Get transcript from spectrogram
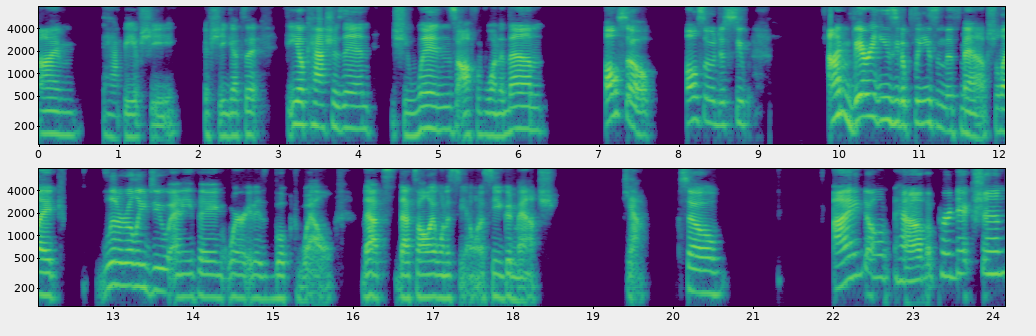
I'm happy if she if she gets it. Io cashes in, she wins off of one of them. Also, also just super I'm very easy to please in this match. Like literally do anything where it is booked well. That's that's all I want to see. I want to see a good match. Yeah. So I don't have a prediction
